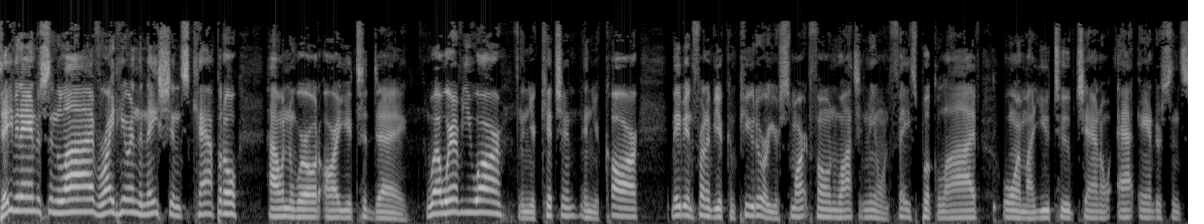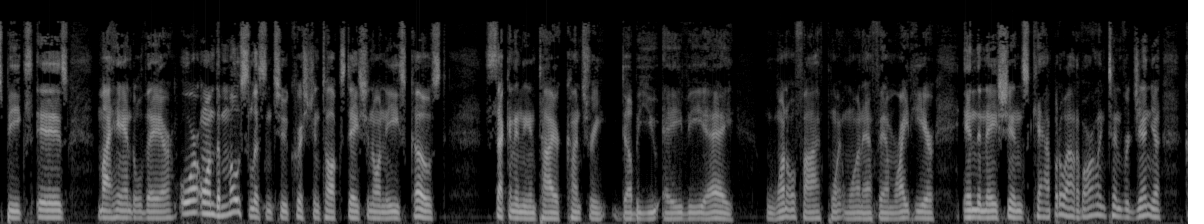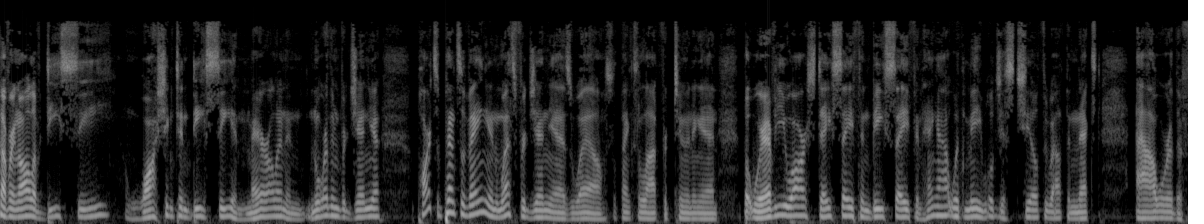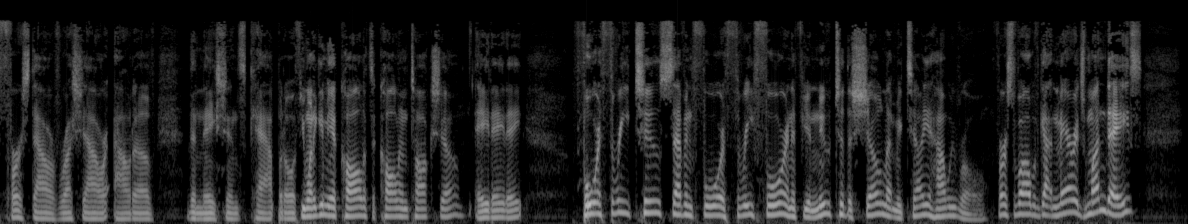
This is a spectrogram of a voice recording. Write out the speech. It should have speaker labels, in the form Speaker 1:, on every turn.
Speaker 1: David Anderson live right here in the nation's capital. How in the world are you today? Well, wherever you are, in your kitchen, in your car, maybe in front of your computer or your smartphone, watching me on Facebook Live or on my YouTube channel at Anderson Speaks is my handle there, or on the most listened to Christian talk station on the East Coast, second in the entire country, WAVA. 105.1 FM right here in the nation's capital out of Arlington, Virginia, covering all of D.C., Washington, D.C., and Maryland and Northern Virginia, parts of Pennsylvania and West Virginia as well. So thanks a lot for tuning in. But wherever you are, stay safe and be safe and hang out with me. We'll just chill throughout the next hour, the first hour of rush hour out of the nation's capital. If you want to give me a call, it's a call in talk show, 888- 432 7434. And if you're new to the show, let me tell you how we roll. First of all, we've got Marriage Mondays,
